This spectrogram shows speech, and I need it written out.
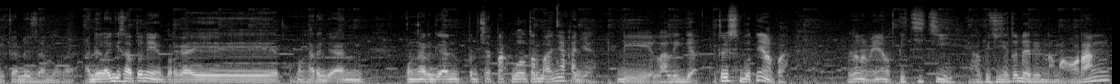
Ricardo Zamora. Ada lagi satu nih terkait penghargaan penghargaan pencetak gol terbanyak aja di La Liga. Itu disebutnya apa? Itu namanya Pichichi. Pichichi itu dari nama orang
